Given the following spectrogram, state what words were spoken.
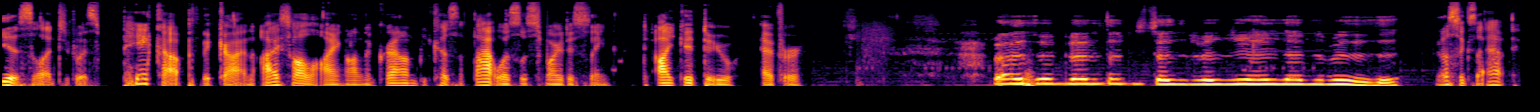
Yes, all I did was pick up the gun I saw lying on the ground because that was the smartest thing I could do ever. That's exactly.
